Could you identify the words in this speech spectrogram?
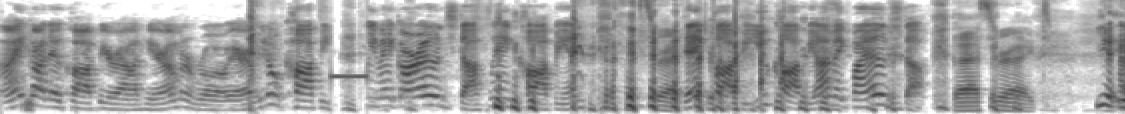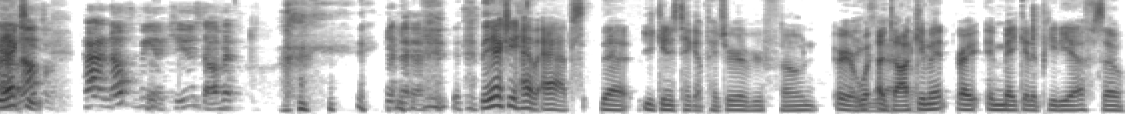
I ain't got no copier out here. I'm in a rural area. We don't copy. We make our own stuff. We ain't copying. That's right. They copy. You copy. I make my own stuff. That's right. You, you Had, actually, enough, had enough of being accused of it. they actually have apps that you can just take a picture of your phone or what a document, right, and make it a PDF. So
